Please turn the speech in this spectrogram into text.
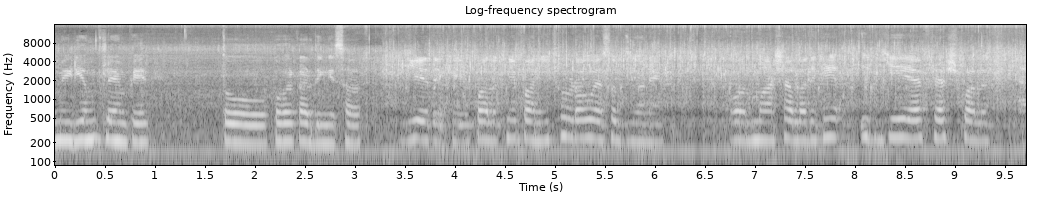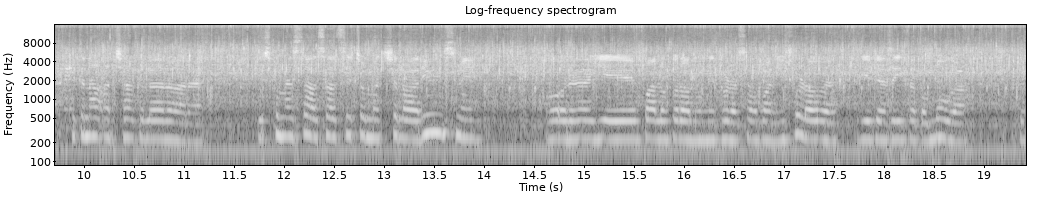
मीडियम फ्लेम पे। तो कवर कर देंगे साथ। ये देखें, पालक ने पानी छोड़ा हुआ है सब्जियों ने। और माशाल्लाह देखिए ये है फ्रेश पालक। कितना अच्छा कलर आ रहा है। इसको मैं साथ साथ से चम्मच चला रही हूँ इसमें। और ये पालक और आलू ने थोड़ा सा पानी छोड़ा हुआ है। ये जैसे ही ख़त्म होगा तो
